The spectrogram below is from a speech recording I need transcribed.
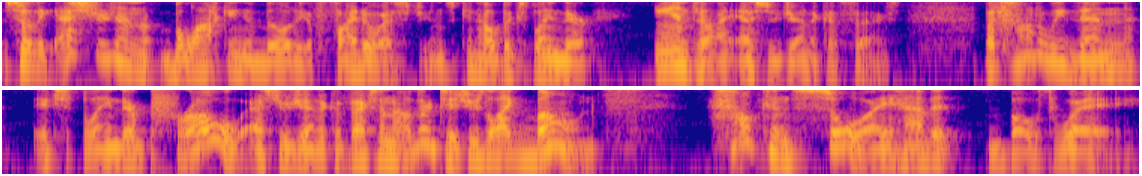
So the estrogen-blocking ability of phytoestrogens can help explain their anti-estrogenic effects. But how do we then explain their pro-estrogenic effects on other tissues like bone? How can soy have it both ways?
